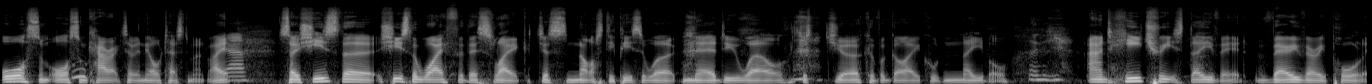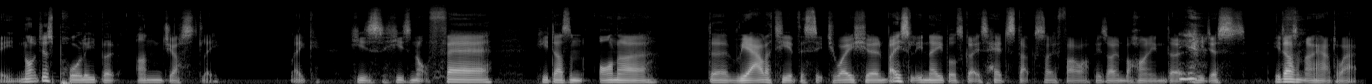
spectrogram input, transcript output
awesome awesome character in the old testament right Yeah. so she's the she's the wife of this like just nasty piece of work ne'er do well just jerk of a guy called nabal oh, yeah. and he treats David very, very poorly. Not just poorly, but unjustly. Like he's he's not fair. He doesn't honor the reality of the situation. Basically, Nabal's got his head stuck so far up his own behind that he just he doesn't know how to act.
